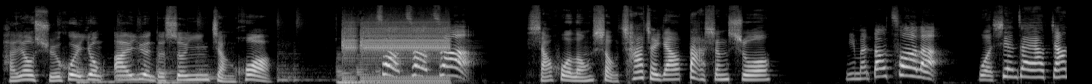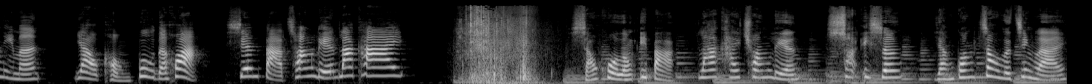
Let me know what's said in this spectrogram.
还要学会用哀怨的声音讲话。错错错！小火龙手叉着腰，大声说：“你们都错了！我现在要教你们。”要恐怖的话，先把窗帘拉开。小火龙一把拉开窗帘，唰一声，阳光照了进来。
